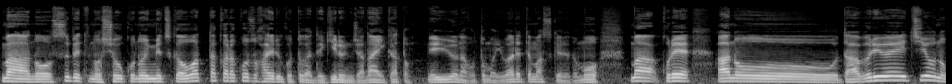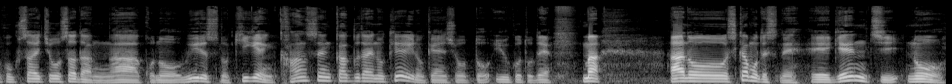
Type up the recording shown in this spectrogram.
まあ、あの全ての証拠の隠滅が終わったからこそ入ることができるんじゃないかというようなことも言われてますけれども、まあ、これあの WHO の国際調査団がこのウイウイルスの起源、感染拡大の経緯の検証ということで、まああのしかもですね、えー、現地の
